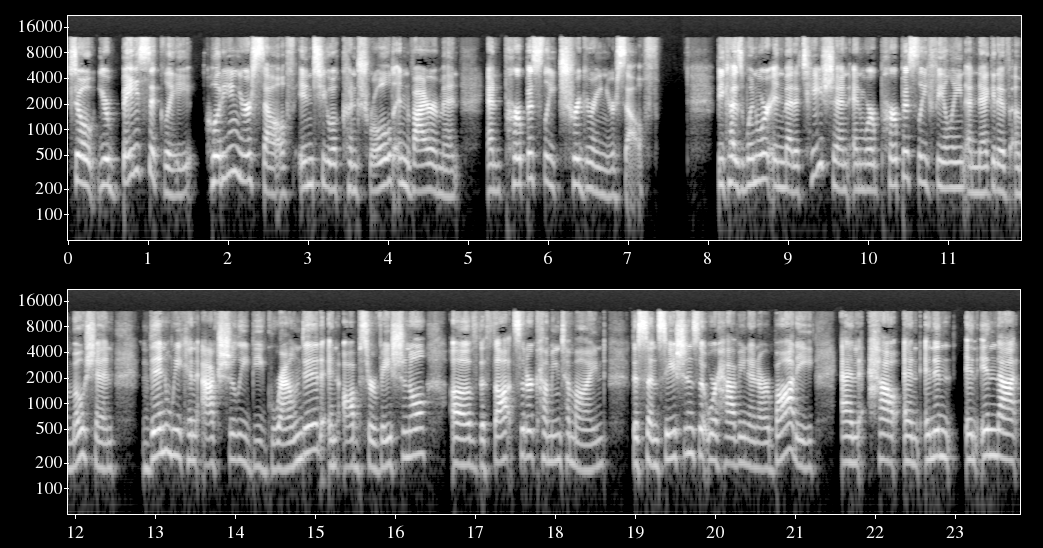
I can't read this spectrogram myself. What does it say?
So you're basically putting yourself into a controlled environment and purposely triggering yourself. Because when we're in meditation and we're purposely feeling a negative emotion, then we can actually be grounded and observational of the thoughts that are coming to mind, the sensations that we're having in our body, and how and and in and in that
